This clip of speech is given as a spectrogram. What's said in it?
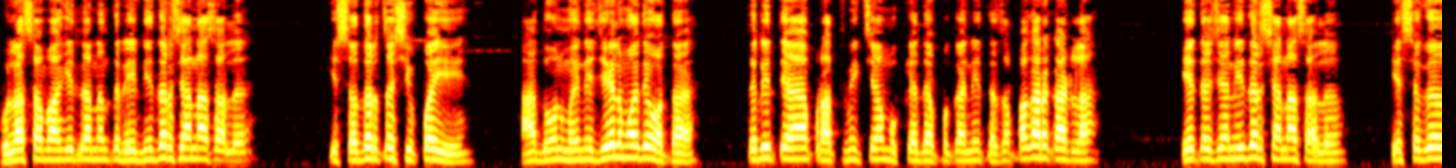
खुलासा मागितल्यानंतर हे निदर्शनास आलं की सदरचा शिपाई हा दोन महिने जेलमध्ये होता. तरी त्या प्राथमिकच्या मुख्याध्यापकाने त्याचा पगार काढला. हे त्याच्या निदर्शनास आलं. हे सगळं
